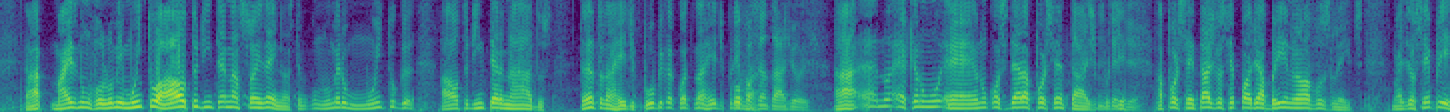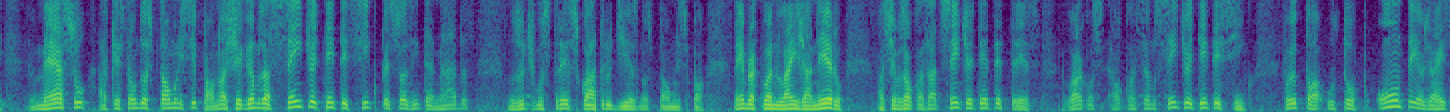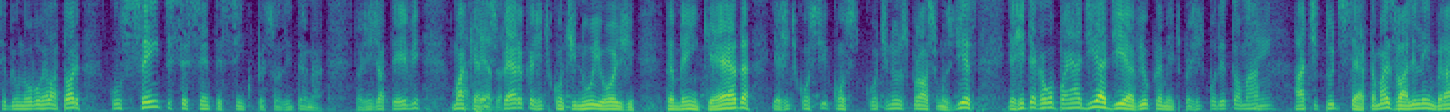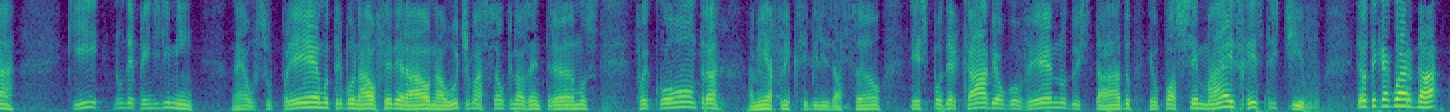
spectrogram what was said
Mas num volume muito alto de internações aí. Nós temos um número muito alto de internados, tanto na rede pública quanto na rede Qual privada. porcentagem hoje? Ah, é, é que eu não, é, eu não considero a porcentagem, porque Entendi. a porcentagem você pode abrir novos leitos. Mas eu sempre meço a questão do hospital municipal. Nós chegamos a 185 pessoas internadas nos últimos 3, 4 dias no hospital municipal. Lembra quando lá em janeiro nós tínhamos alcançado 183, agora alcan- alcançamos 185. Foi o, to- o topo. Ontem eu já recebi um novo relatório com 165 pessoas internadas. Então a gente já teve uma Uma queda. queda. Espero que a gente continue hoje também em queda e a gente continue nos próximos dias. E a gente tem que acompanhar dia a dia, viu, Clemente? Para a gente poder tomar Sim. a atitude certa. Mas vale lembrar que não depende de mim. Né? O Supremo Tribunal Federal, na última ação que nós entramos, foi contra a minha flexibilização. Esse poder cabe ao governo do Estado. Eu posso ser mais restritivo. Então eu tenho que aguardar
